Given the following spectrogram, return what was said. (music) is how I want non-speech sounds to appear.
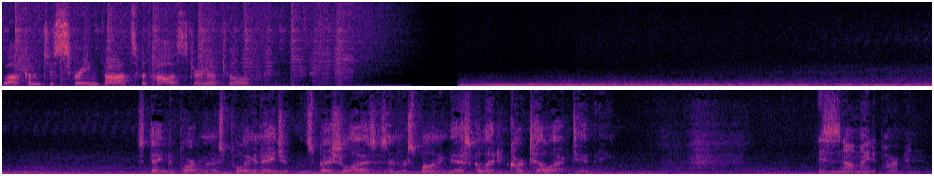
Welcome to Screen Thoughts with Hollister and O'Toole. State Department is pulling an agent that specializes in responding to escalated cartel activity. This is not my department.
